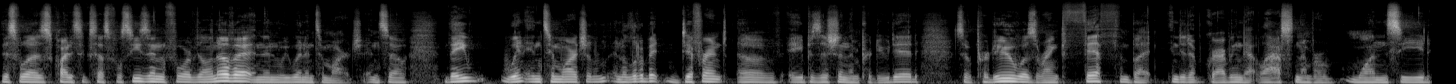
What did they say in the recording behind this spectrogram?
this was quite a successful season for Villanova, and then we went into March. And so they went into March in a little bit different of a position than Purdue did. So Purdue was ranked fifth, but ended up grabbing that last number one seed,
